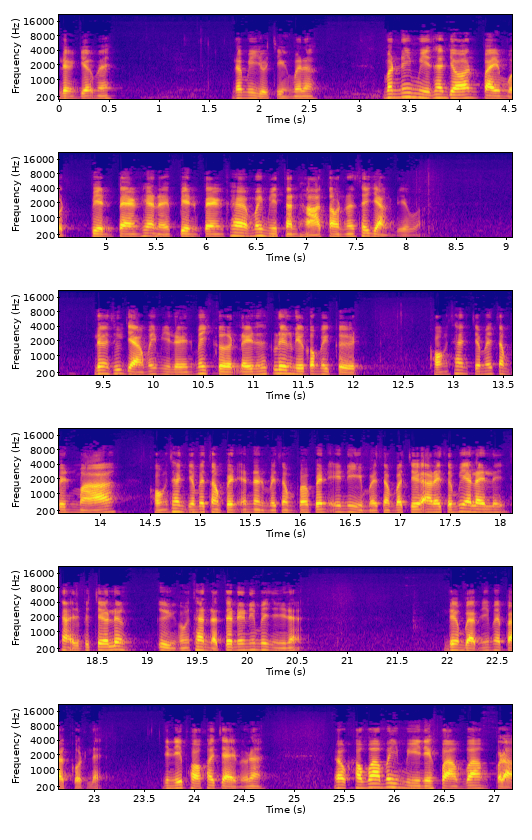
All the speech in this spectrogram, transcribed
เรื่องเยอะไหมแล้วมีอยู่จริงไหมล่ะมันไม่มีท่านย้อนไปหมดเปลี่ยนแปลงแค่ไหนเปลี่ยนแปลงแค่ไม่มีตัณหาตอนนั้นสักอย่างเดียวอะเรื่องทุกอย่างไม่มีเลย ไม่เกิดเลยสักเรื่องเดียวก็ไม่เกิด ของท่านจะไม่ต้องเป็นหมา ของท่านจะไม่ต้องเป็นไอ้นั่นไม่ต้องเป็นไอ้นี่ไม่ต้องไปเจออะไรแต่ไม่อะไรเลยถ้านจะไปเจอเรื่องอื่นของท่านแต่เรื่องนี้ไม่อย่างนี้นะเรื่องแบบนี้ไม่ปรากฏแล้วอย่างนี้พอเข้าใจไหมล่ะ แล้วคำว่าไม่มีในความว่างเปล่า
